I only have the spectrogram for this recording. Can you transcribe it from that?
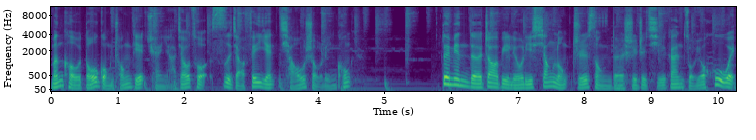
门口斗拱重叠，犬牙交错，四角飞檐，巧手凌空。对面的照壁琉璃香龙，直耸的十指旗杆左右护卫。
